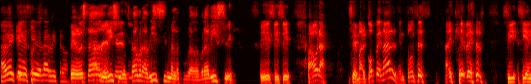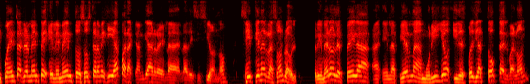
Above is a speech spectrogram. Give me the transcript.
A ver qué decide el árbitro. Pero está durísimo, ¿qué está bravísima la jugada, bravísima. Sí, sí, sí. Ahora, se marcó penal, entonces hay que ver si, si encuentra realmente elementos Oscar Mejía para cambiar eh, la, la decisión, ¿no? Sí, tienes razón, Raúl. Primero le pega a- en la pierna a Murillo y después ya toca el balón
